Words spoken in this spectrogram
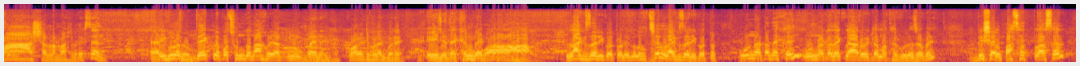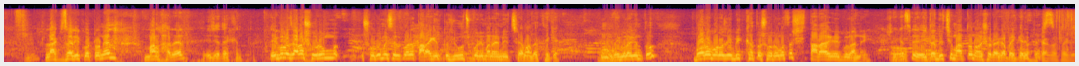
মাশাআল্লাহ মাশাআল্লাহ দেখছেন? এগুলো দেখলে পছন্দ না হয় আর কোনো উপায় নাই। কোয়ালিটি ফুল একবারে। এই যে দেখেন ব্যাগ ওয়াও লাক্সারি কটন এগুলো হচ্ছে লাক্সারি কটন ওড়নাটা দেখেন ওড়নাটা দেখলে আরও এটা মাথা ঘুরে যাবে। বিশাল পাঁচ হাত প্লাসের লাক্সারি কটনের মালহারের এই যে দেখেন। এগুলো যারা শোরুম শোরুমে সেল করে তারা কিন্তু হিউজ পরিমাণে নিচ্ছে আমাদের থেকে। এগুলো কিন্তু বড় বড় যে বিখ্যাত শোরুম আছে তারা এগুলা নেই ঠিক আছে? এটা দিচ্ছি মাত্র নয়শো টাকা পাইকারি পাইকারি।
